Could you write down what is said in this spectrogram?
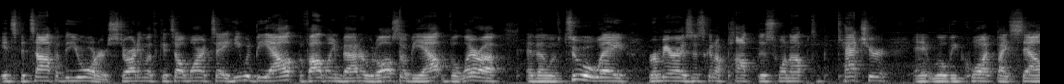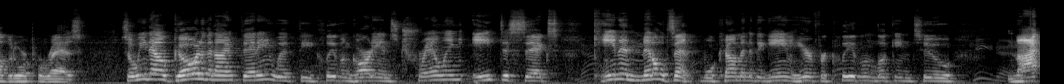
It's the top of the order. Starting with Ketel Marte, he would be out. The following batter would also be out, Valera. And then with two away, Ramirez is going to pop this one up to the catcher, and it will be caught by Salvador Perez. So we now go into the ninth inning with the Cleveland Guardians trailing 8 to 6. Keynan Middleton will come into the game here for Cleveland, looking to not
